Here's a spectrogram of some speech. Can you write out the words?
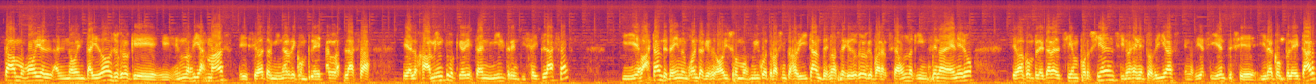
Estábamos hoy al, 92, yo creo que eh, en unos días más eh, se va a terminar de completar la plaza de alojamiento, que hoy está en 1.036 plazas, y es bastante teniendo en cuenta que hoy somos 1.400 habitantes, ¿no? sé que yo creo que para la segunda quincena de enero se va a completar al 100%, si no es en estos días, en los días siguientes se irá a completar,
